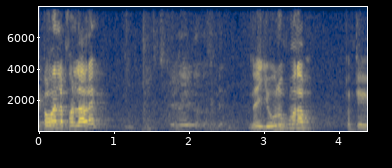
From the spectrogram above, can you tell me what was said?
ए पवनला फोन लाव रे नाही येऊ नको मला पण ते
